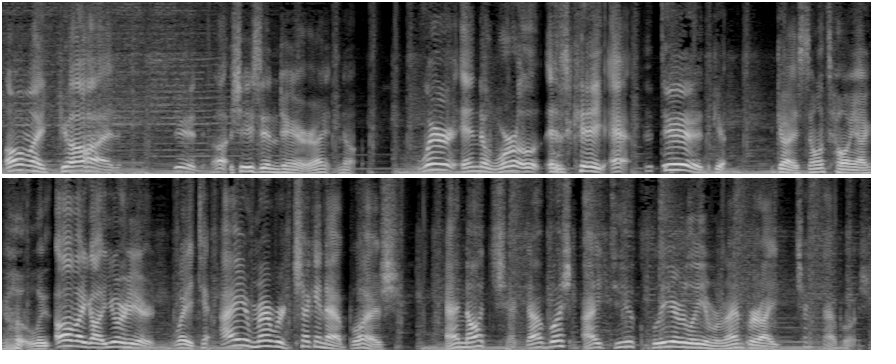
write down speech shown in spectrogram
Oh my god! Dude, uh, she's in here, right? No, where in the world is King? Dude, guys, don't tell me I'm gonna lose. Oh my god, you're here. Wait, I remember checking that bush. And not check that bush? I do clearly remember I checked that bush.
